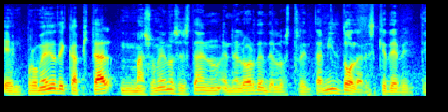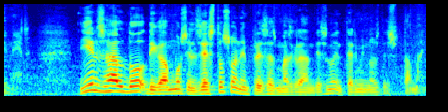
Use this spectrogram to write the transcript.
el promedio de capital más o menos está en, el orden de los 30 mil dólares que deben tener. Y el saldo, digamos, el resto son empresas más grandes ¿no? en términos de su tamaño.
